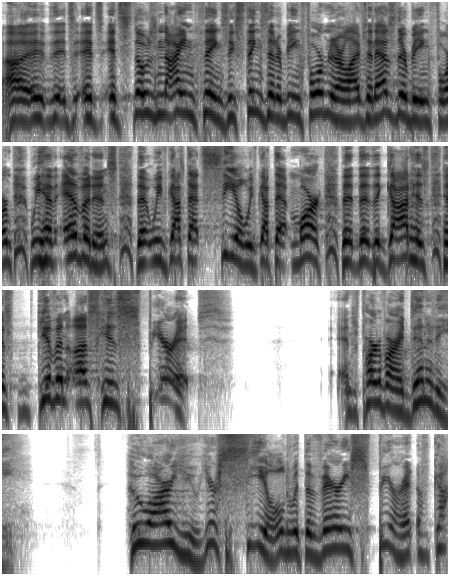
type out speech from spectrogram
uh, it's, it's, it's those nine things, these things that are being formed in our lives. And as they're being formed, we have evidence that we've got that seal, we've got that mark, that, that, that God has, has given us His Spirit. And it's part of our identity. Who are you? You're sealed with the very Spirit of God.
